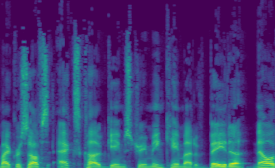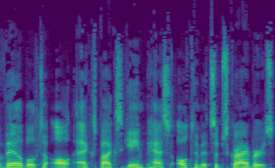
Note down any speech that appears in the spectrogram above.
Microsoft's xCloud game streaming came out of beta, now available to all Xbox Game Pass Ultimate subscribers.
